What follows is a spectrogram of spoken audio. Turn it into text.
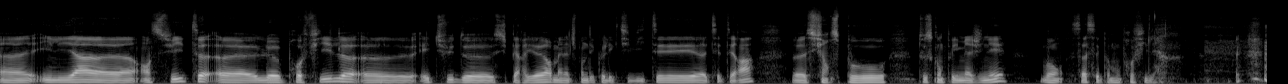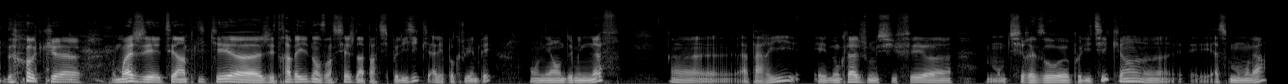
il y a ensuite le profil études supérieures, management des collectivités, etc. Sciences Po, tout ce qu'on peut imaginer. Bon, ça c'est pas mon profil. Donc, euh, moi, j'ai été impliqué, euh, j'ai travaillé dans un siège d'un parti politique, à l'époque l'UMP. On est en 2009 euh, à Paris. Et donc là, je me suis fait mon petit réseau politique hein, à ce moment-là.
